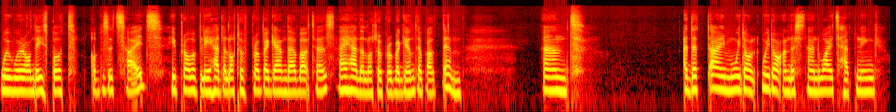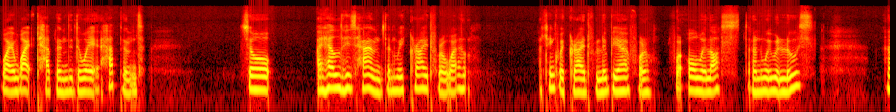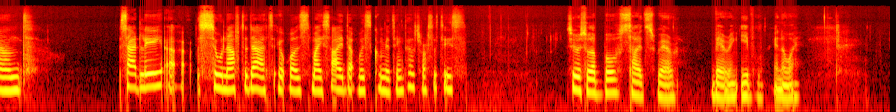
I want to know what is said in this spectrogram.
We were on these both opposite sides. He probably had a lot of propaganda about us. I had a lot of propaganda about them. And at that time we don't we don't understand why it's happening, why why it happened the way it happened. So I held his hand and we cried for a while. I think we cried for Libya, for, for all we lost and we will lose. And sadly, uh, soon after that, it was my side that was committing the atrocities. So you saw that both sides were bearing evil in a way.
